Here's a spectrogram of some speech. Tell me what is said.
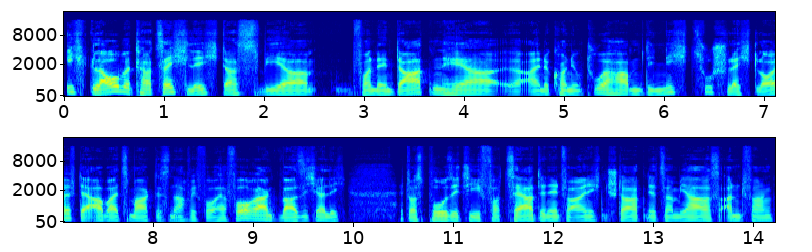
Ich glaube tatsächlich, dass wir von den Daten her äh, eine Konjunktur haben, die nicht zu schlecht läuft. Der Arbeitsmarkt ist nach wie vor hervorragend, war sicherlich etwas positiv verzerrt in den Vereinigten Staaten jetzt am Jahresanfang,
